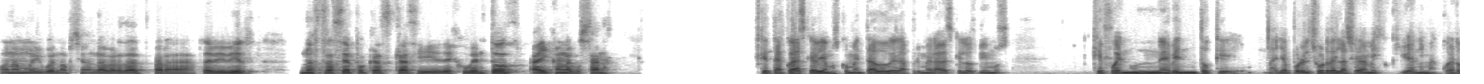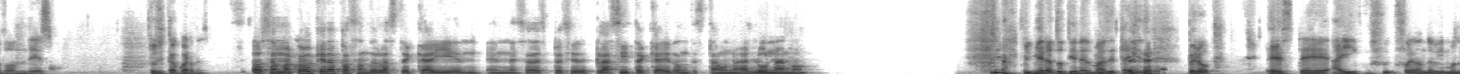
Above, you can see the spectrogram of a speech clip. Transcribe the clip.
una, muy buena opción, la verdad, para revivir nuestras épocas casi de juventud ahí con la gusana. Que te acuerdas que habíamos comentado de la primera vez que los vimos, que fue en un evento que allá por el sur de la Ciudad de México, que yo ya ni me acuerdo dónde es. ¿Tú sí te acuerdas? O sea, me acuerdo que era pasando el Azteca ahí en, en esa especie de placita que hay donde está una luna, ¿no? Mira, tú tienes más detalles, pero este, ahí fue donde vimos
